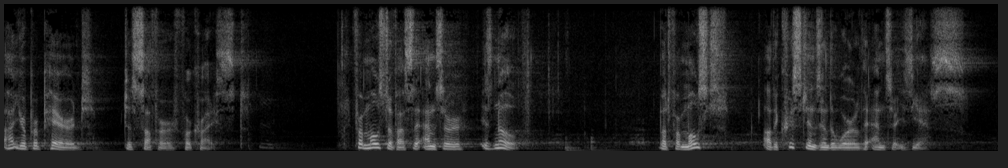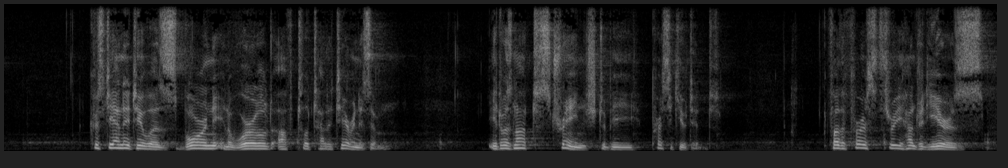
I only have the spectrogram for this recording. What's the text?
Are you prepared to suffer for Christ? For most of us, the answer is no. But for most of the Christians in the world, the answer is yes. Christianity was born in a world of totalitarianism. It was not strange to be persecuted. For the first 300 years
